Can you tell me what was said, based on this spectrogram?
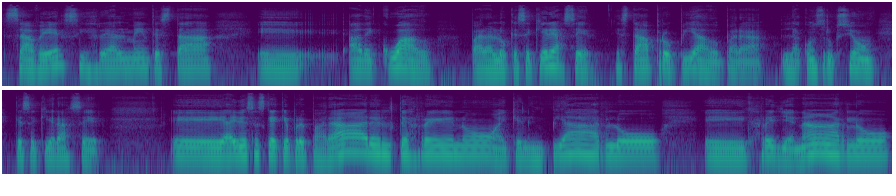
saber si realmente está adecuado para lo que se quiere hacer, está apropiado para la construcción que se quiera hacer. Eh, hay veces que hay que preparar el terreno, hay que limpiarlo, eh, rellenarlo,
